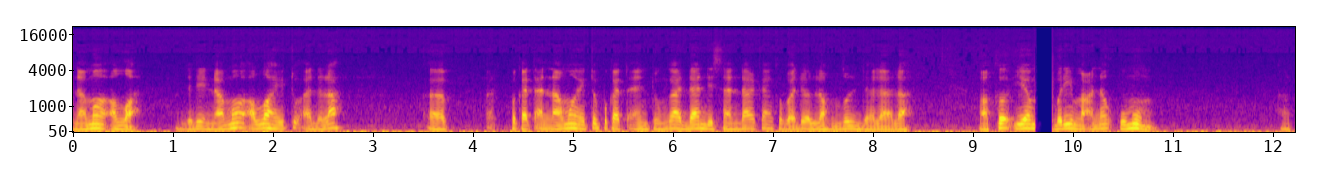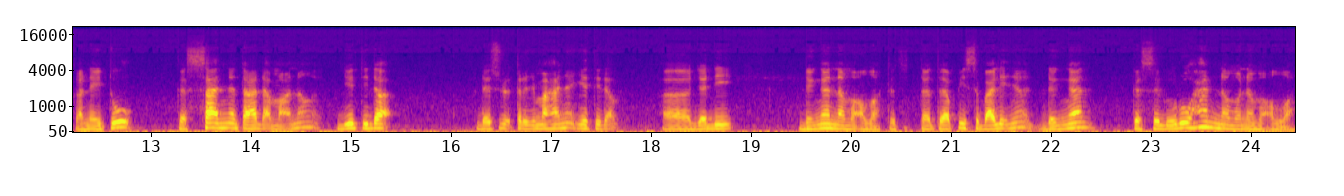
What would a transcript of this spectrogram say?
Nama Allah. Jadi nama Allah itu adalah uh, perkataan nama itu perkataan yang tunggal dan disandarkan kepada lafzul jalalah. Maka ia memberi makna umum. Uh, kerana itu kesannya terhadap makna dia tidak dari sudut terjemahannya ia tidak uh, jadi dengan nama Allah. Tetapi sebaliknya dengan keseluruhan nama-nama Allah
